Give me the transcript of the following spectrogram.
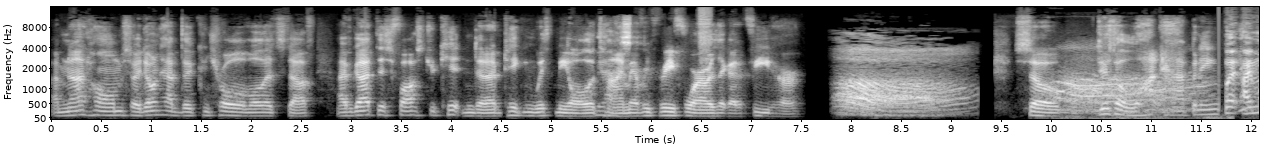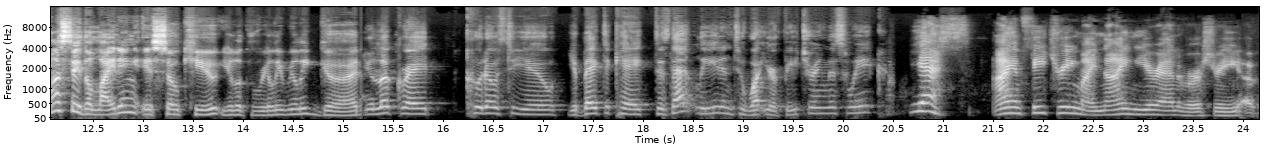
I'm not home, so I don't have the control of all that stuff. I've got this foster kitten that I'm taking with me all the Yes. time. Every three, four hours, I got to feed her. So there's a lot happening. But I must say the lighting is so cute. You look really, really good. You look great. Kudos to you. You baked a cake. Does that lead into what you're featuring this week? Yes, I am featuring my nine year anniversary of,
